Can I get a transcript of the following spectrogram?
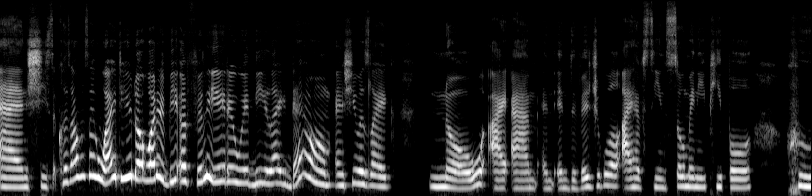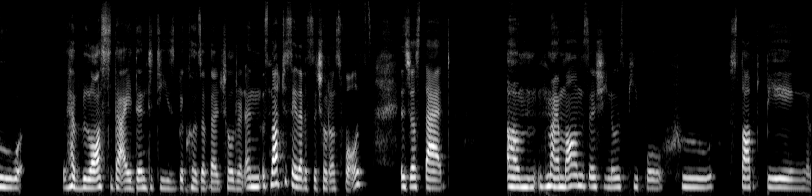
And she's because I was like, why do you not want to be affiliated with me? Like, damn. And she was like, no, I am an individual. I have seen so many people who have lost their identities because of their children. And it's not to say that it's the children's fault. It's just that um my mom says she knows people who stopped being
